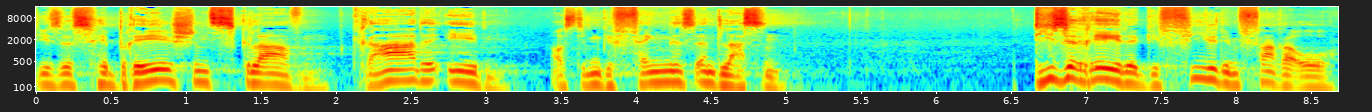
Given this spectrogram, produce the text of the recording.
dieses hebräischen Sklaven, gerade eben aus dem Gefängnis entlassen. Diese Rede gefiel dem Pharao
